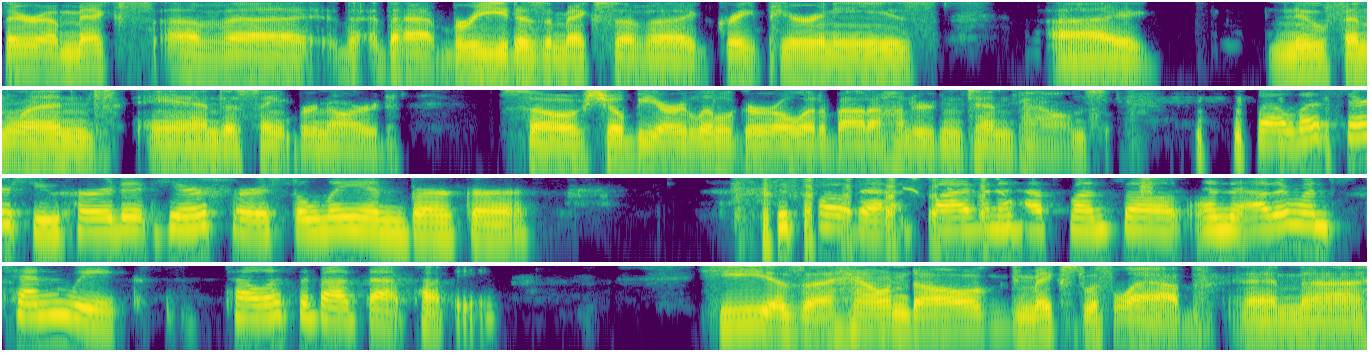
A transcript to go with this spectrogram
they're a mix of uh, th- that breed is a mix of a Great Pyrenees, uh, Newfoundland, and a Saint Bernard. So she'll be our little girl at about 110 pounds. well, listeners, you heard it here first. A Leonberger. Dakota, five and a half months old, and the other one's 10 weeks. Tell us about that puppy. He is a hound dog mixed with lab, and uh,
